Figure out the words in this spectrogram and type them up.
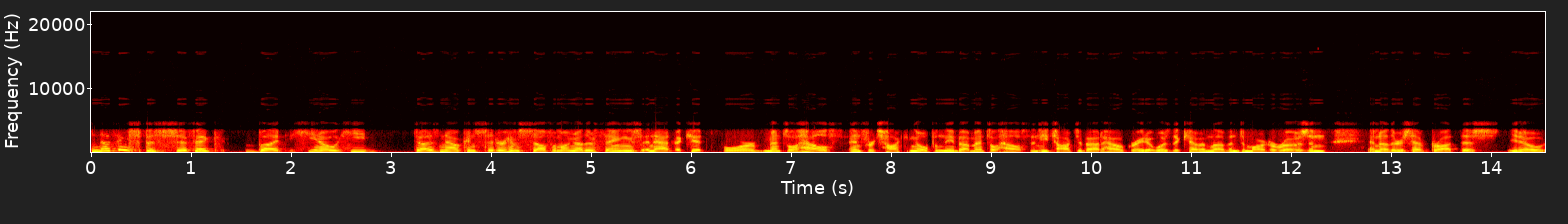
Nothing specific, but you know he does now consider himself, among other things, an advocate for mental health and for talking openly about mental health. And he talked about how great it was that Kevin Love and DeMar DeRozan and others have brought this, you know,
